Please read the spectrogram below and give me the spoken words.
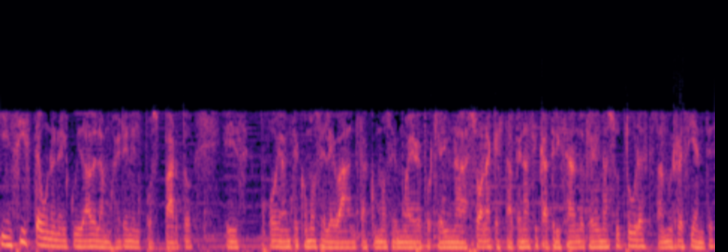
insiste uno en el cuidado de la mujer en el posparto es obviamente cómo se levanta, cómo se mueve, porque hay una zona que está apenas cicatrizando, que hay unas suturas que están muy recientes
